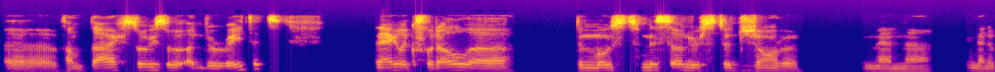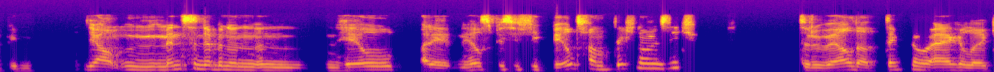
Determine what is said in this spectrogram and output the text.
uh, vandaag sowieso underrated. En eigenlijk vooral de most misunderstood genre, in mijn, in mijn opinie. Ja, mensen hebben een, een, een heel, allez, een heel specifiek beeld van technomuziek, terwijl dat techno eigenlijk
